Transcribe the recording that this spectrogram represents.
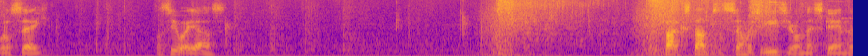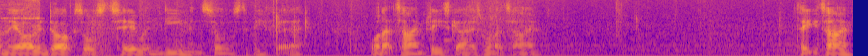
we'll see. We'll see what he has. Backstabs are so much easier on this game than they are in Dark Souls 2 and Demon Souls, to be fair. One at a time, please, guys. One at a time. Take your time.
